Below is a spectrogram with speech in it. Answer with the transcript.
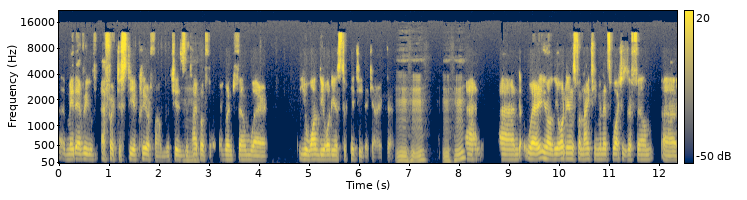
uh, made every effort to steer clear from which is the type of immigrant film where you want the audience to pity the character mm-hmm. Mm-hmm. and and where you know the audience for 90 minutes watches a film uh,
